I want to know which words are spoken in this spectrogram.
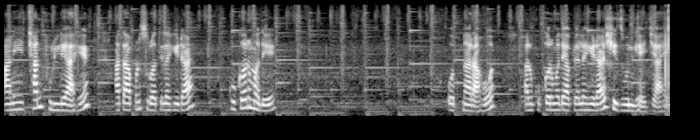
आणि छान फुलली आहे. आता आपण सुरुवातीला ही डाळ कुकरमध्ये ओतणार आहोत. कारण कुकरमध्ये आपल्याला ही डाळ शिजवून घ्यायची आहे.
